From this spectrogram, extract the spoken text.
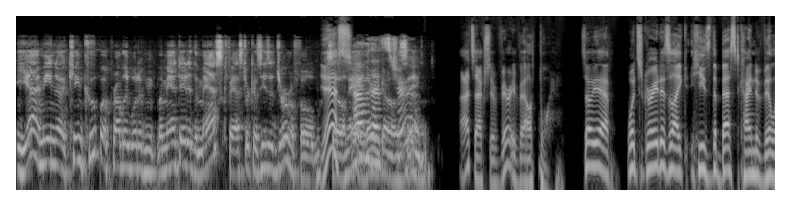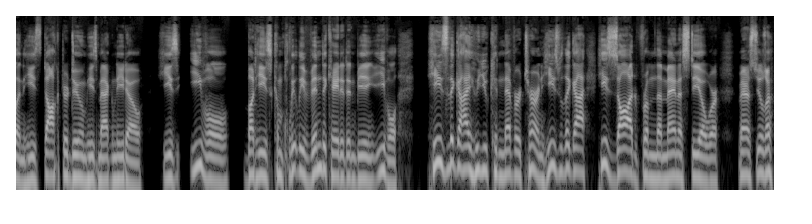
yeah, I mean, uh, King Koopa probably would have mandated the mask faster because he's a germaphobe. Yes. So, hey, Oh, there that's true. Zing. That's actually a very valid point. So yeah, what's great is like he's the best kind of villain. He's Doctor Doom, he's Magneto. He's evil, but he's completely vindicated in being evil. He's the guy who you can never turn. He's the guy, he's Zod from the Man of Steel, where Man of Steel's like,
